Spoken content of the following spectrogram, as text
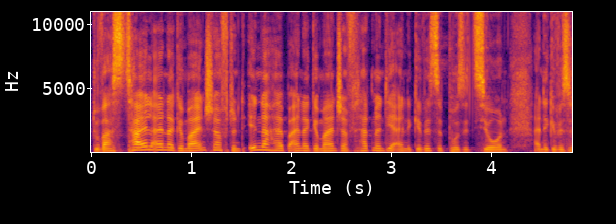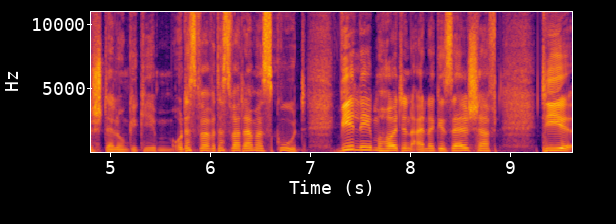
Du warst Teil einer Gemeinschaft und innerhalb einer Gemeinschaft hat man dir eine gewisse Position, eine gewisse Stellung gegeben. Und das war, das war damals gut. Wir leben heute in einer Gesellschaft, die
